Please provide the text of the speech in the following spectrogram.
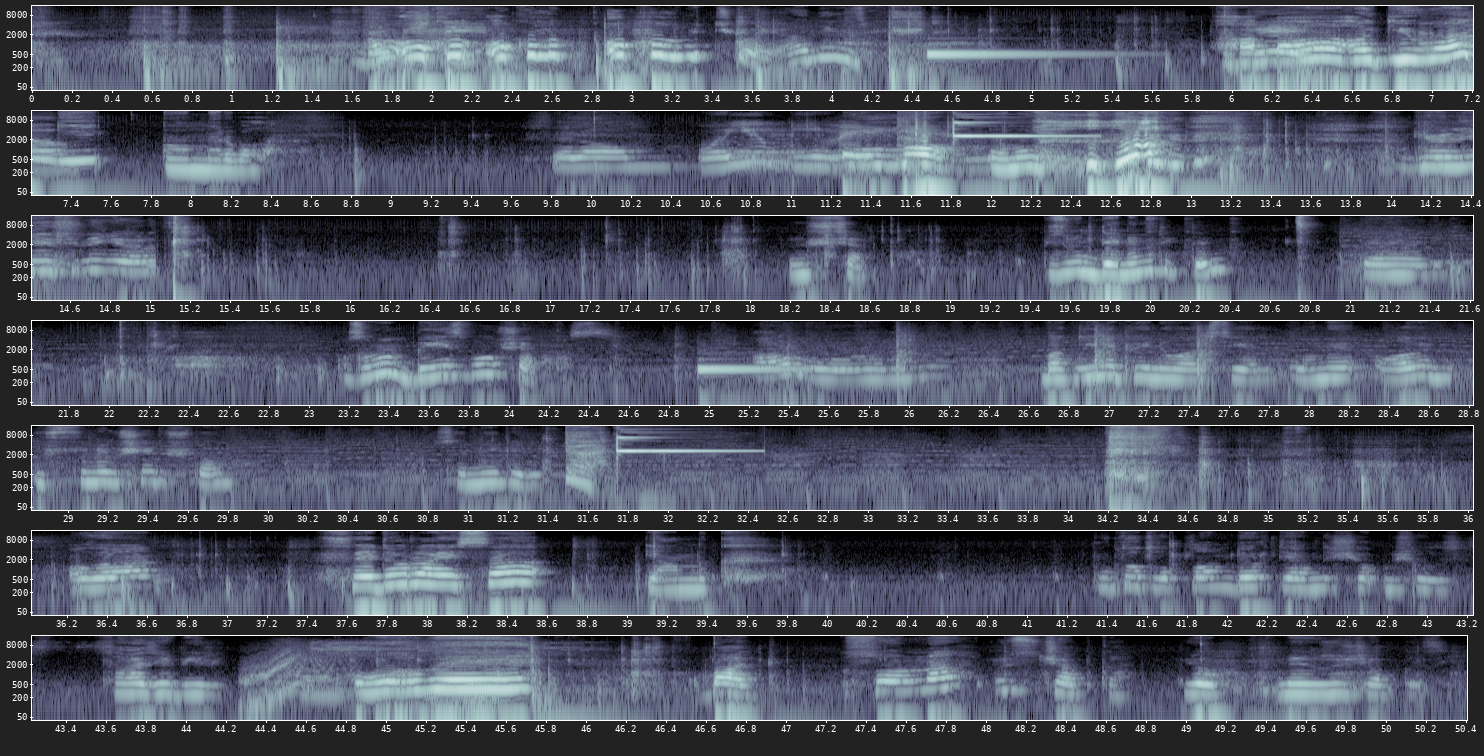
Ama okul, okul, okul bitiyor ya. Ne güzel. Ha, aa, Hagi Wagi. Aa, merhabalar. Selam. Allah. Onu Gölgesini gördüm. üst şapka. Biz bunu denemedik değil mi? Denemedik. O zaman beyzbol şapkası. Abi Bak yine Pennywise geldi. O ne? Abi üstüne bir şey düştü ama. Sen ne geliyorsun? o zaman Fedora ise yandık. burada toplam 4 yanlış yapmış olacağız. Sadece bir. Oh be. Bak sonra üst şapka. Yok mevzu şapkası.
